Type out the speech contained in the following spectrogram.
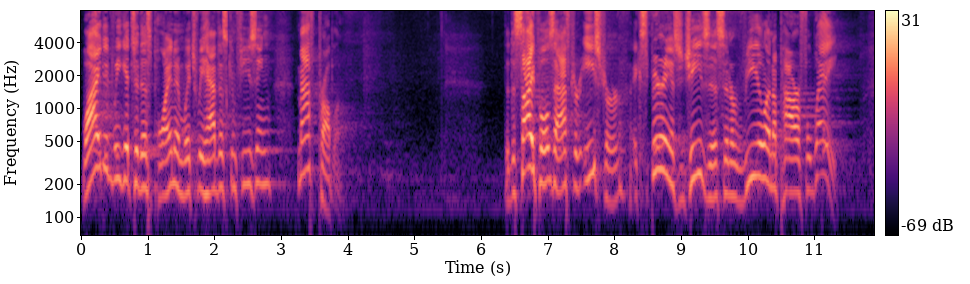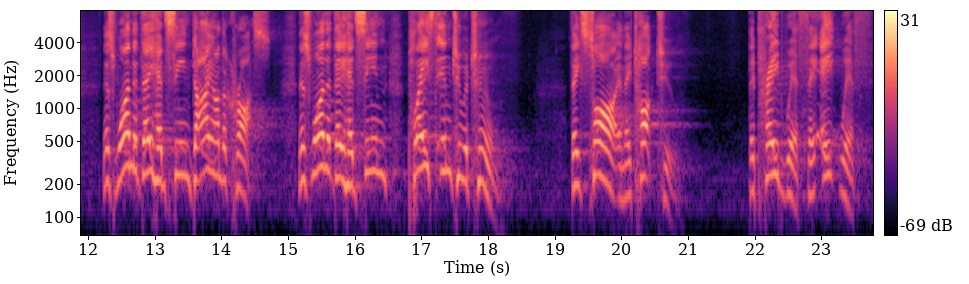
Why did we get to this point in which we have this confusing math problem? The disciples, after Easter, experienced Jesus in a real and a powerful way. This one that they had seen die on the cross this one that they had seen placed into a tomb, they saw and they talked to, they prayed with, they ate with,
